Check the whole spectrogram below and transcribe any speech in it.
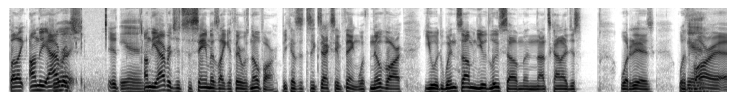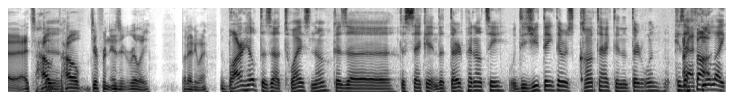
But like on the average, it yeah. on the average it's the same as like if there was no VAR because it's the exact same thing. With no VAR, you would win some, and you would lose some, and that's kind of just what it is. With Yeah. VAR, uh, it's how Yeah. how different is it really? But anyway, VAR helped us out twice, no? Because uh, the second, the third penalty. Did you think there was contact in the third one? Because I I, thought- feel like,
